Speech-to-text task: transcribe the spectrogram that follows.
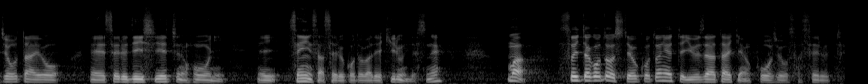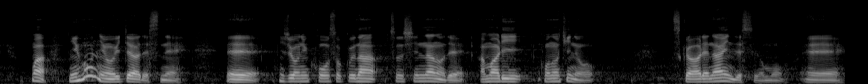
状態をセル DCH の方に遷移させることができるんですね。まあ、そういったことをしておくことによってユーザー体験を向上させるという、まあ、日本においてはですねえー、非常に高速な通信なのであまりこの機能使われないんですけども、え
